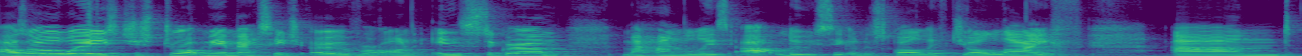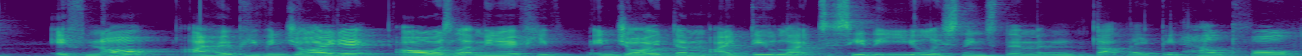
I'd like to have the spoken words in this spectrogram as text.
as always, just drop me a message over on Instagram. My handle is at Lucy underscore lift your life. And if not, I hope you've enjoyed it. Always let me know if you've enjoyed them. I do like to see that you're listening to them and that they've been helpful.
